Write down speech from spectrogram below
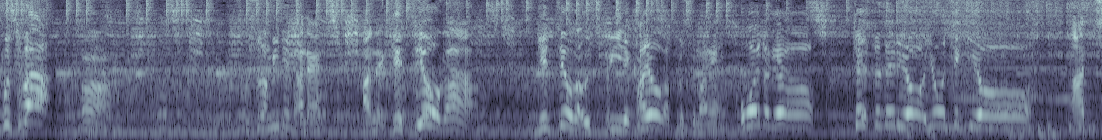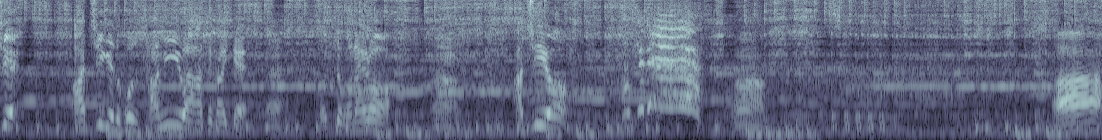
プスバうん。プスバ見てたね。あのね、月曜が、月曜がうちピーで火曜がプスマね。覚えとけよテスト出るよ要チェキよあっちあっちいけど今度寒いわ汗かいてうんこっちこの野郎うんあっちいよ助けてうんああ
